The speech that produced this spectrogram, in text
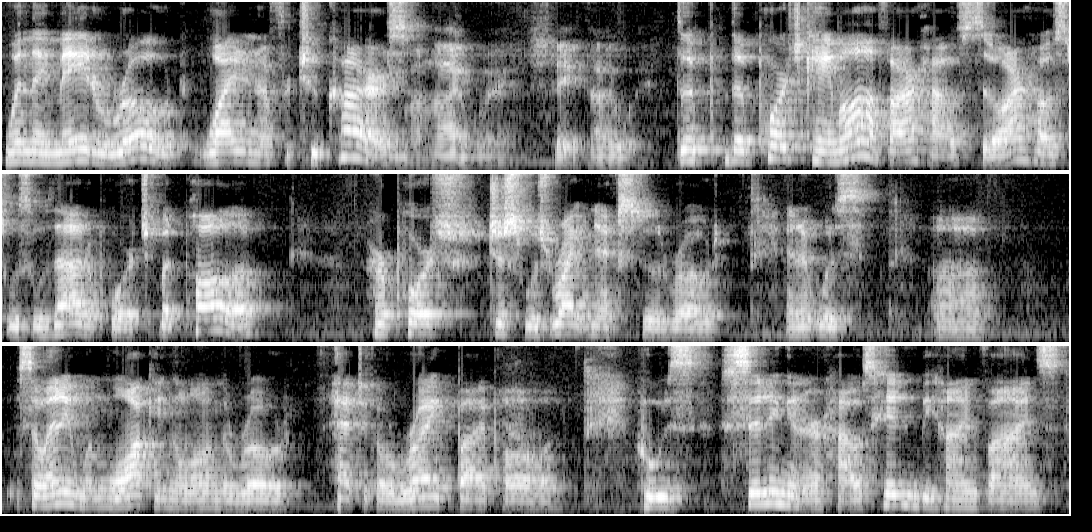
when they made a road wide enough for two cars, A highway, state highway. the the porch came off our house, so our house was without a porch. But Paula, her porch just was right next to the road, and it was uh, so anyone walking along the road had to go right by Paula, who was sitting in her house, hidden behind vines,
